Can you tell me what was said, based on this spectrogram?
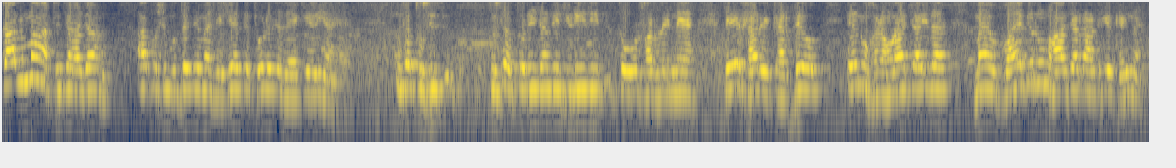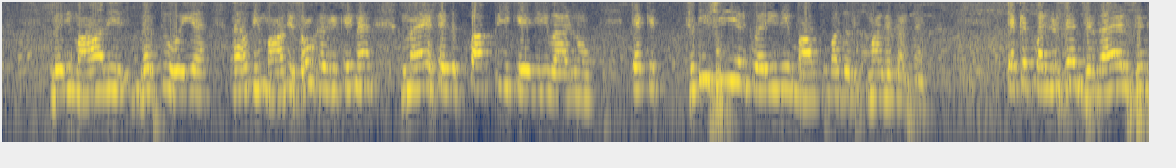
ਕਲਮਾ ਹੱਥ ਚ ਆ ਜਾਣ ਆ ਕੁਝ ਮੁੱਦੇ ਜੇ ਮੈਂ ਲਿਖਿਆ ਤੇ ਥੋੜੇ ਜਿਹਾ ਲੈ ਕੇ ਵੀ ਆਇਆ ਉਹ ਤਾਂ ਤੁਸੀਂ ਤੁਸੀਂ ਤਾਂ ਤੁਰੀ ਜਾਂਦੀ ਚਿੜੀ ਦੀ ਤੋੜ ਫੜ ਲੈਨੇ ਆ। ਤੇ ਇਹ ਸਾਰੇ ਕਰਦੇ ਹੋ, ਇਹਨੂੰ ਹਰਾਉਣਾ ਚਾਹੀਦਾ ਮੈਂ ਵਾਹਿਗੁਰੂ ਨੂੰ ਹਾਜ਼ਰ ਨਾਥ ਕੇ ਕਹਿਣਾ ਮੇਰੀ ਮਾਂ ਦੀ ਮਰਤੂ ਹੋਈ ਹੈ, ਮੈਂ ਉਹਦੀ ਮਾਂ ਦੀ ਸਹੁੰ ਖਾ ਕੇ ਕਹਿਣਾ ਮੈਂ ਇਸੇ ਪਾਪੀ ਕੇਜਰੀਵਾਲ ਨੂੰ ਇੱਕ ਜੁਡੀਸ਼ੀਅਲ ਇਨਕੁਆਇਰੀ ਦੀ ਮਦ- ਮਦਦ ਮੰਗ ਕਰਦਾ ਇੱਕ ਪ੍ਰਗਟ ਸਿੰਘ ਜਰਨੈਲ ਸਿੰਘ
